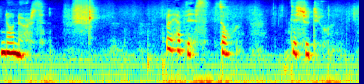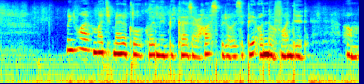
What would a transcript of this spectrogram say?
no nurse. But I have this, so this should do. We don't have much medical equipment because our hospital is a bit underfunded. Um,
